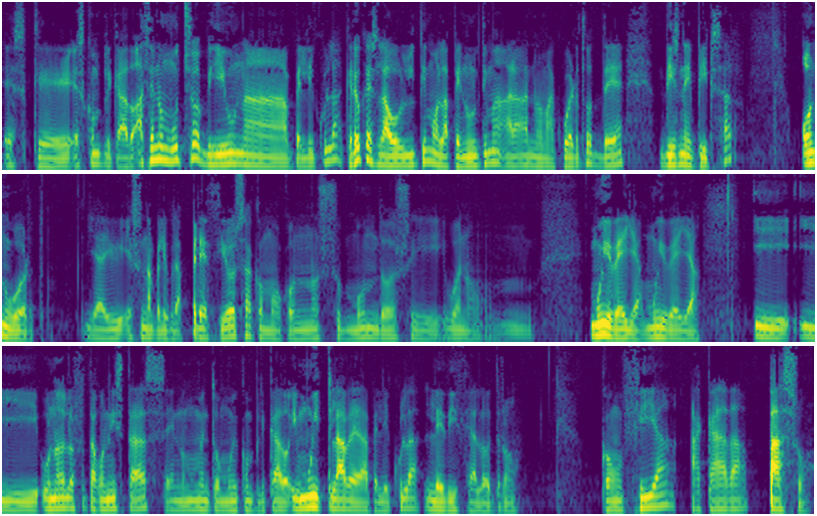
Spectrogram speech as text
es que es complicado. Hace no mucho vi una película, creo que es la última o la penúltima, ahora no me acuerdo, de Disney Pixar, Onward. Y ahí es una película preciosa, como con unos submundos y, bueno, muy bella, muy bella. Y, y uno de los protagonistas, en un momento muy complicado y muy clave de la película, le dice al otro, confía a cada paso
